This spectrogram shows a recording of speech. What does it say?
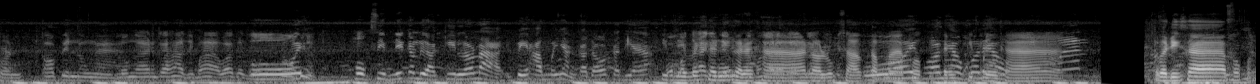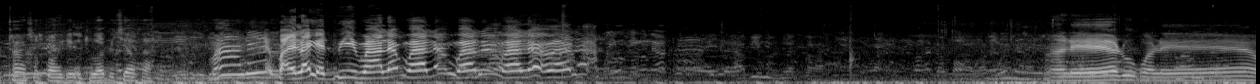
คนอ๋อเป็นโรงงานโรงงานก็ห้าสิบห้าว่าเกษียณโอ้ยหกสิบนี่ก็เหลือกินแล้วล่ะ ไปทำมาอย่างกระดอกกระเดียคลิปนี้ไม่แค่นี้ก่อนนะคะรอลูกสาวกลับมาพบกันคลิปหนึ่งค่ะ สวัสดีค่ะพบกับช่างสปองเจอทัวร์ไปเที่ยวค่ะ มาแล้วไปแล้วเห็นพี่มาแล้วมาแล้วมาแล้วมาแล้ว มาแล้วมาแล้วลูกมาแล้ว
